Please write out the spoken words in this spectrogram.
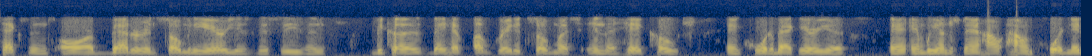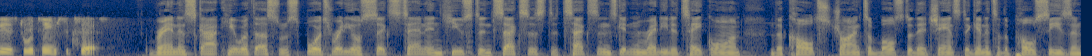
Texans are better in so many areas this season because they have upgraded so much in the head coach and quarterback area, and, and we understand how, how important that is to a team's success. Brandon Scott here with us from Sports Radio 610 in Houston, Texas. The Texans getting ready to take on the Colts, trying to bolster their chance to get into the postseason.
